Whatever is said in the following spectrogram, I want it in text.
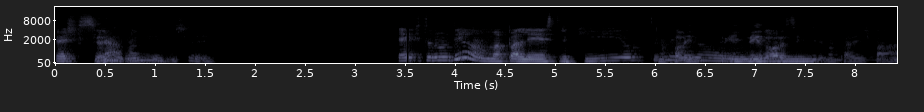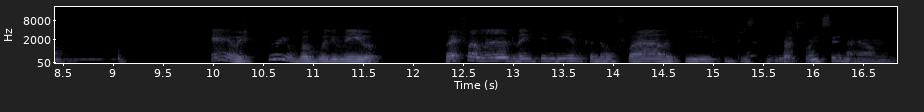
Eu acho que sim. Será, né? mano? Não sei. É que tu não deu uma palestra aqui, eu Eu também falei não... três, três horas seguidas, não parei de falar. É, eu acho que foi um bagulho meio... Vai falando, vai entendendo, cada um fala que, que precisa. Pra se conhecer, na real, mesmo.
